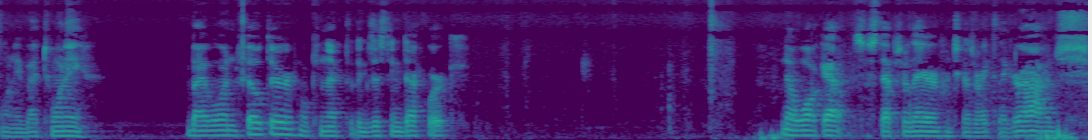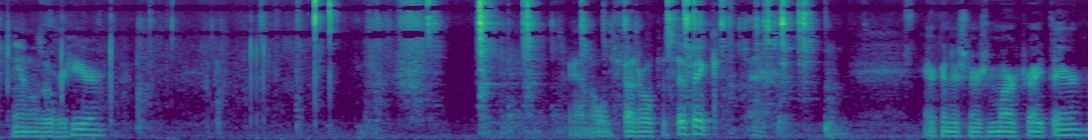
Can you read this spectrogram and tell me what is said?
Twenty by twenty by one filter We'll connect to the existing ductwork. No walkout, so steps are there, which goes right to the garage. Panels over here. Got an old Federal Pacific. Air conditioner's marked right there.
